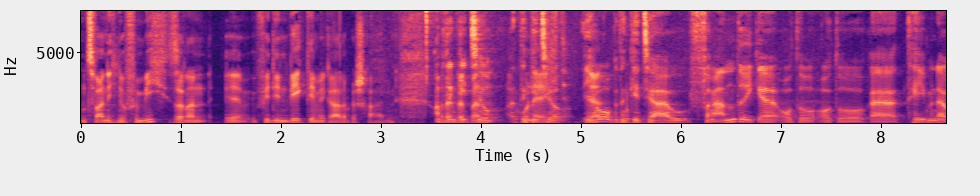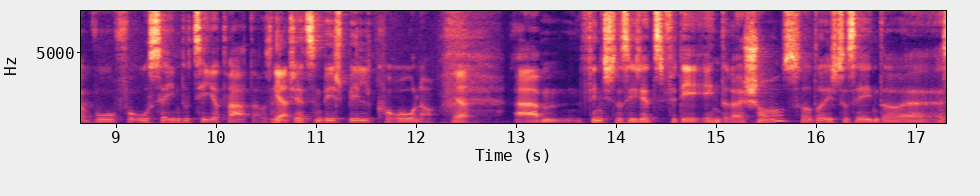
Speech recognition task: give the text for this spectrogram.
Und zwar nicht nur für mich, sondern äh, für den Weg, den wir gerade beschreiben. Aber dann, dann geht es ja, dann ja, ja, ja, aber dann gibt es ja auch Veränderungen oder, oder äh, Themen, die von außen induziert werden. Also ja. nimmst du jetzt zum Beispiel Corona. Ja. Ähm, findest du, das ist jetzt für dich eher eine Chance oder ist das eher äh, ein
